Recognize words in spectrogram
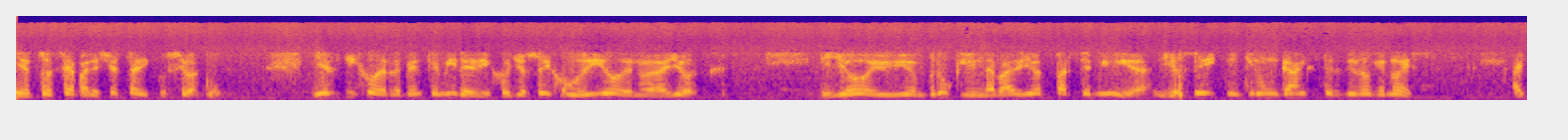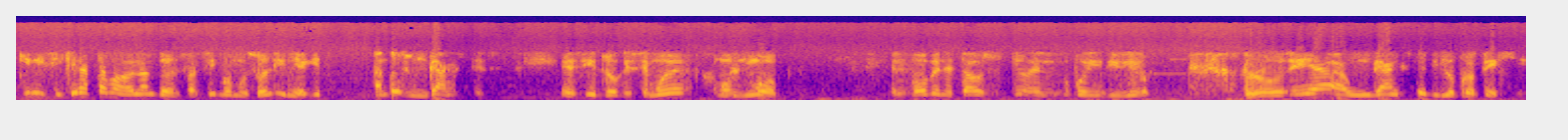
Y entonces apareció esta discusión. Y él dijo de repente, mire, dijo, yo soy judío de Nueva York. Y yo he vivido en Brooklyn, la mayor parte de mi vida. Y yo sé distinguir un gángster de uno que no es. Aquí ni siquiera estamos hablando del fascismo Mussolini, aquí estamos hablando de un gángster. Es decir, lo que se mueve como el mob. El mob en Estados Unidos es el grupo de individuos rodea a un gángster y lo protege.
